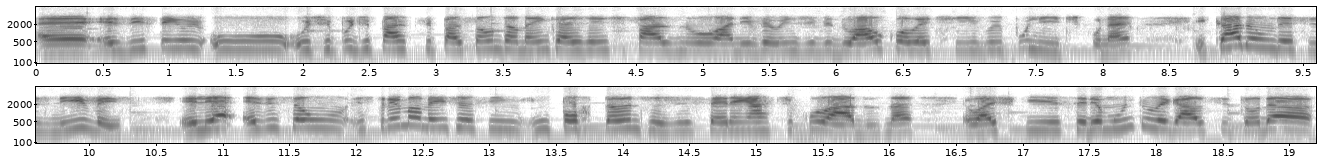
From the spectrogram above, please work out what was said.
é, existem o, o, o, tipo de participação também que a gente faz no, a nível individual, coletivo e político, né? E cada um desses níveis, ele é, eles são extremamente assim importantes de serem articulados, né? Eu acho que seria muito legal se toda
